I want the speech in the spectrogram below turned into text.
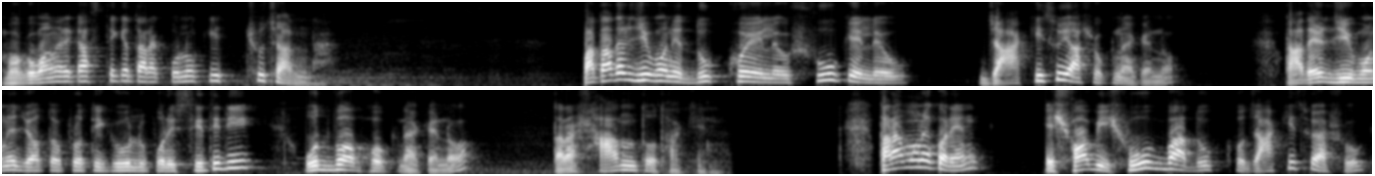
ভগবানের কাছ থেকে তারা কোনো কিচ্ছু চান না। বা তাদের জীবনে দুঃখ এলেও, সুখ এলেও, যা কিছুই আসুক না কেন, তাদের জীবনে যত প্রতিকূল পরিস্থিতিরই উদ্ভব হোক না কেন, তারা শান্ত থাকেন। তারা মনে করেন, এ সবই সুখ বা দুঃখ, যা কিছু আসুক,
